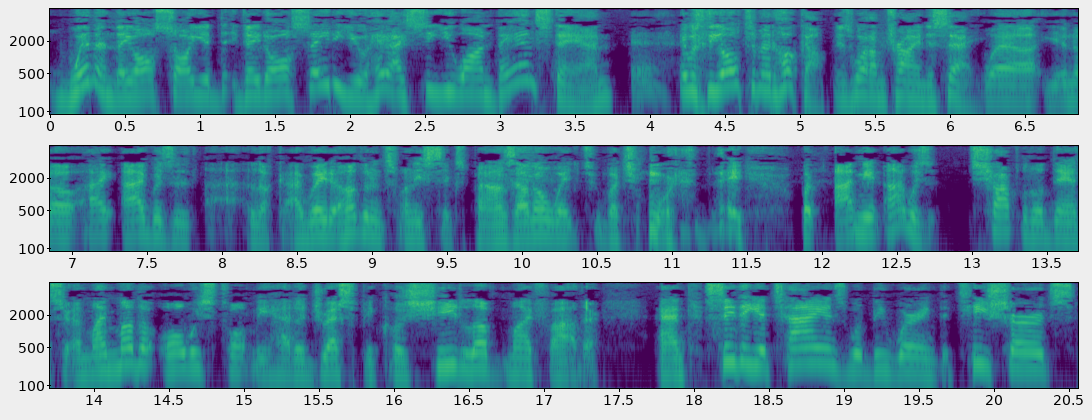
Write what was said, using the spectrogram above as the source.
women, they all saw you. They'd all say to you, "Hey, I see you on Bandstand." It was the ultimate hookup, is what I'm trying to say. Well, you know, I I was a, look. I weighed 126 pounds. I don't weigh too much more today, but I mean, I was a sharp little dancer, and my mother always taught me how to dress because she loved my father. And see, the Italians would be wearing the t-shirts,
